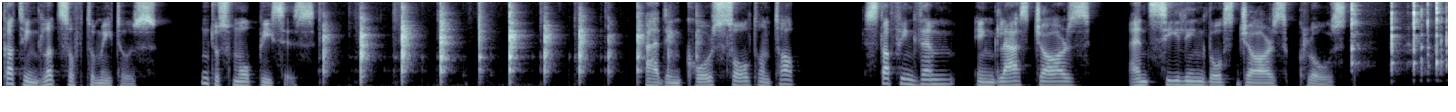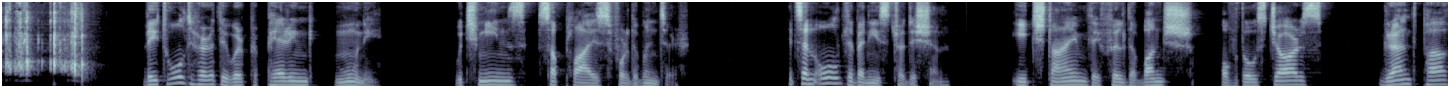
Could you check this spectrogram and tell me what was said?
cutting lots of tomatoes into small pieces, adding coarse salt on top, stuffing them in glass jars, and sealing those jars closed. They told her they were preparing muni, which means supplies for the winter. It's an old Lebanese tradition. Each time they filled a bunch of those jars, Grandpa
